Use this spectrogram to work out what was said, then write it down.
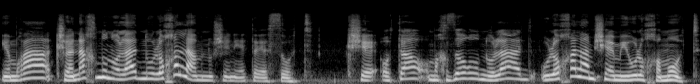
היא אמרה, כשאנחנו נולדנו לא חלמנו שנהיה טייסות. כשאותו מחזור נולד, הוא לא חלם שהן יהיו לוחמות.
